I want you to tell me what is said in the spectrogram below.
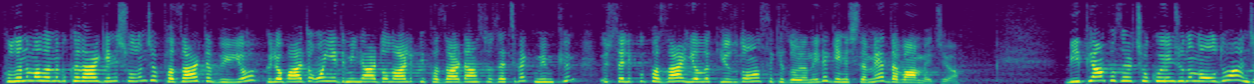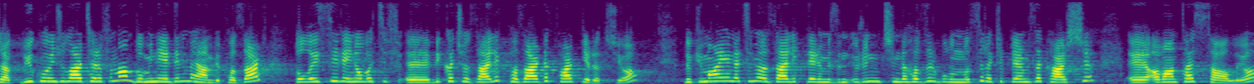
Kullanım alanı bu kadar geniş olunca pazar da büyüyor. Globalde 17 milyar dolarlık bir pazardan söz etmek mümkün. Üstelik bu pazar yıllık %18 oranıyla genişlemeye devam ediyor. BPM pazarı çok oyuncunun olduğu ancak büyük oyuncular tarafından domine edilmeyen bir pazar. Dolayısıyla inovatif e, birkaç özellik pazarda fark yaratıyor. Doküman yönetimi özelliklerimizin ürün içinde hazır bulunması rakiplerimize karşı e, avantaj sağlıyor.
